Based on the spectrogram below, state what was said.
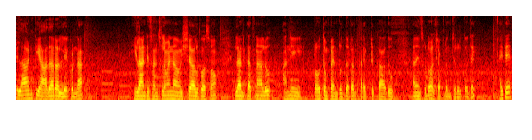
ఎలాంటి ఆధారాలు లేకుండా ఇలాంటి సంచలమైన విషయాల కోసం ఇలాంటి కథనాలు అన్ని ప్రభుత్వం పైన రుద్దడం కరెక్ట్ కాదు అనేసి కూడా వాళ్ళు చెప్పడం జరుగుతుంది. అయితే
